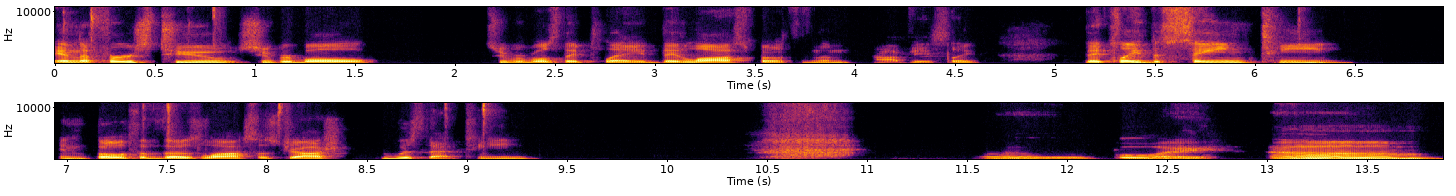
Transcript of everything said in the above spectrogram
In the first two Super Bowl Super Bowls they played, they lost both of them. Obviously, they played the same team in both of those losses. Josh, who was that team? Oh boy. Um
